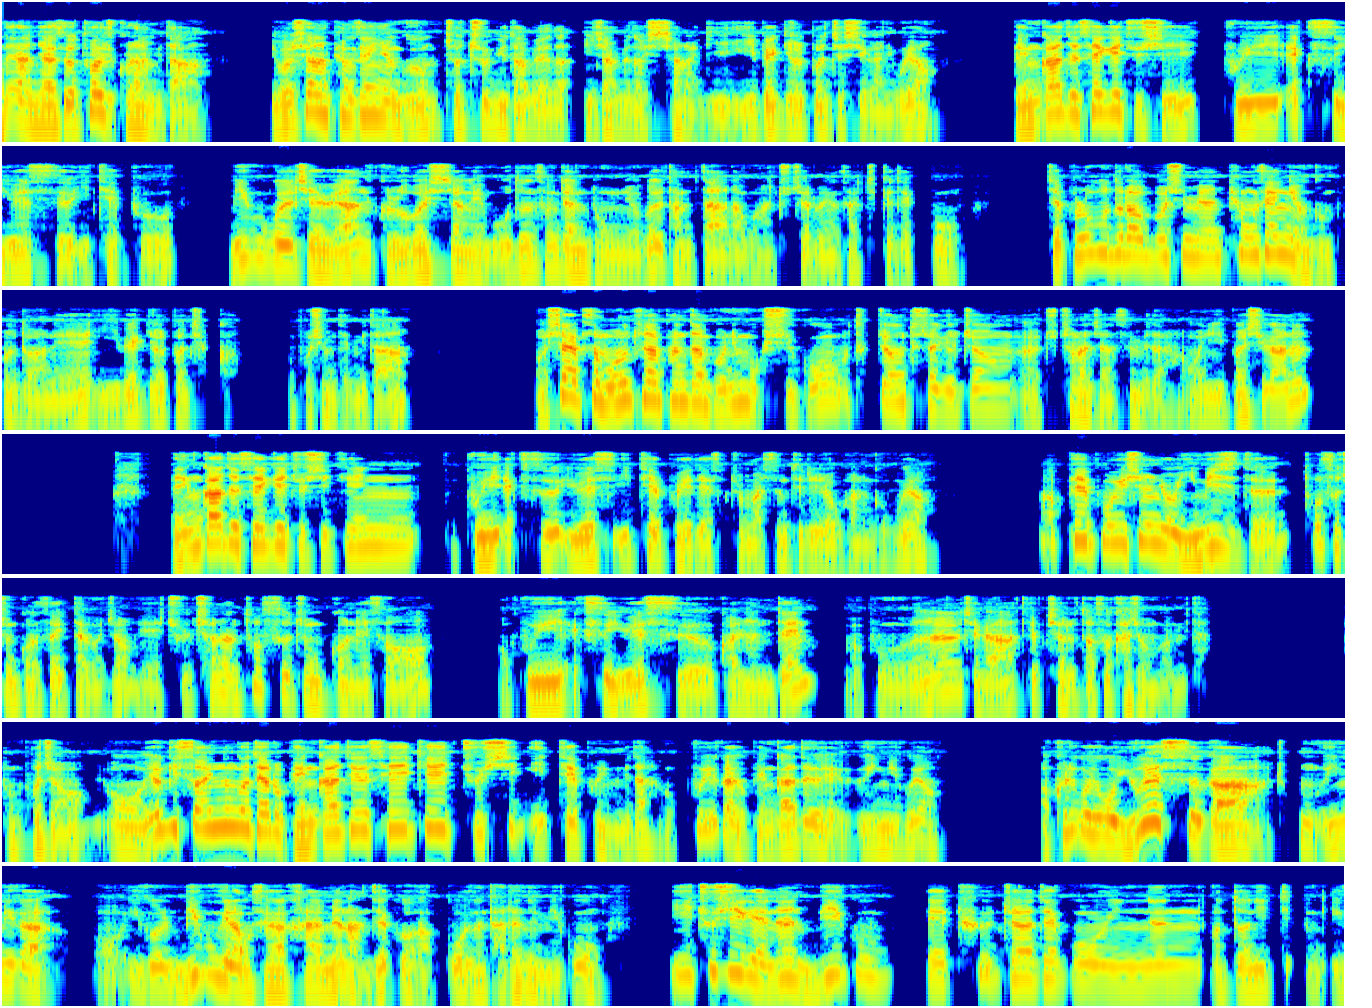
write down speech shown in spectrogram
네, 안녕하세요. 토요주쿠나입니다. 이번 시간은 평생연금 저축이자 배당, 시천하기 210번째 시간이고요. 뱅가드 세계 주식 VXUS ETF 미국을 제외한 글로벌 시장의 모든 성장 동력을 담다라고 하는 주제로 영상 찍게 됐고 제 블로그 들어보시면 평생연금 폴더 안에 210번째 거 보시면 됩니다. 어, 시작에서 모든 투자 판단 본인 몫이고 특정 투자 결정 어, 추천하지 않습니다. 오늘 이번 시간은 뱅가드 세계 주식인 VX US ETF에 대해서 좀 말씀드리려고 하는 거고요. 앞에 보이시는 요 이미지들 토스증권 써 있다 그죠? 예, 출처는 토스증권에서 VX US 관련된 부분을 제가 캡처를 떠서 가져온 겁니다. 한번 보죠. 어, 여기 써 있는 그대로 뱅가드 세계 주식 ETF입니다. V가 요 뱅가드의 의미고요. 아, 그리고 요 US가 조금 의미가 어, 이걸 미국이라고 생각하면 안 될 것 같고 이건 다른 의미고 이 주식에는 미국 에 투자되고 있는 어떤 이,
